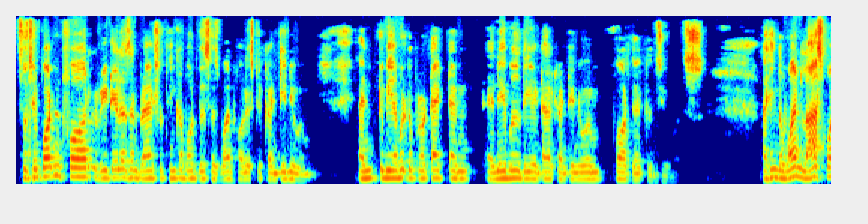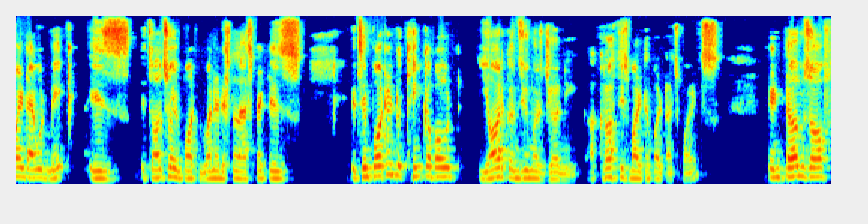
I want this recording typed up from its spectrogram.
So it's important for retailers and brands to think about this as one holistic continuum and to be able to protect and enable the entire continuum for their consumers. I think the one last point i would make is it's also important. One additional aspect is it's important to think about your consumer journey across these multiple touch points in terms of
